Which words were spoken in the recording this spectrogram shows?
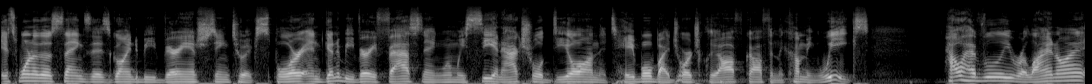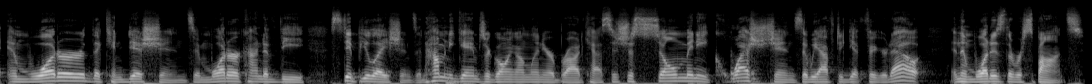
it's one of those things that is going to be very interesting to explore and going to be very fascinating when we see an actual deal on the table by George Kliavkoff in the coming weeks. How heavily reliant on it, and what are the conditions, and what are kind of the stipulations, and how many games are going on linear broadcast? It's just so many questions that we have to get figured out. And then what is the response?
